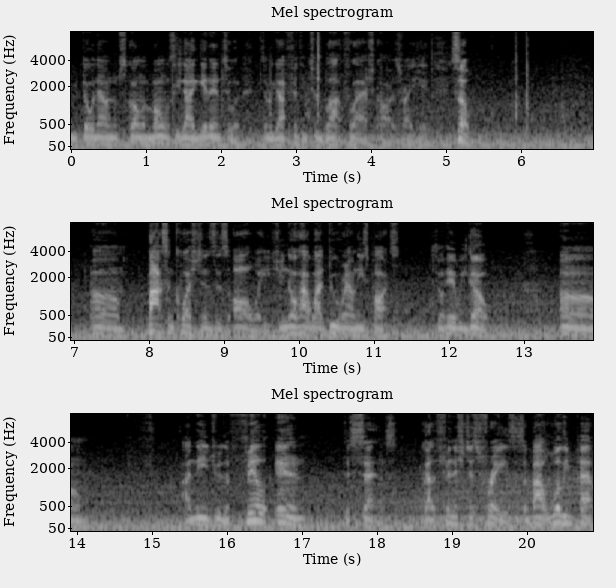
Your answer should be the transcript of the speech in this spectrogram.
you throw down them skull and bones. He gotta get into it. So we got 52 block flash cards right here. So, um, boxing questions as always. You know how I do around these parts. So here we go um, I need you to fill in the sentence. You got to finish this phrase. It's about Willie Pep.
